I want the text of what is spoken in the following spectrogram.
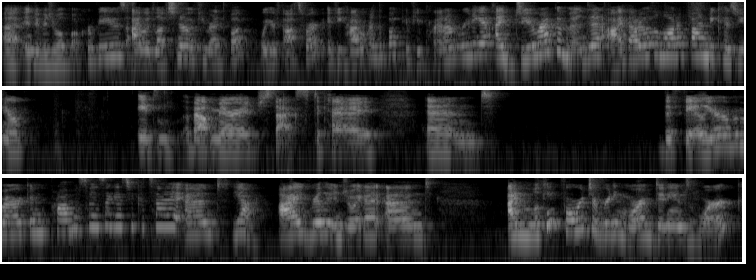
uh, individual book reviews. I would love to know if you read the book, what your thoughts were. If you haven't read the book, if you plan on reading it, I do recommend it. I thought it was a lot of fun because, you know, it's about marriage, sex, decay, and the failure of American promises, I guess you could say. And yeah, I really enjoyed it. And I'm looking forward to reading more of Didion's work,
